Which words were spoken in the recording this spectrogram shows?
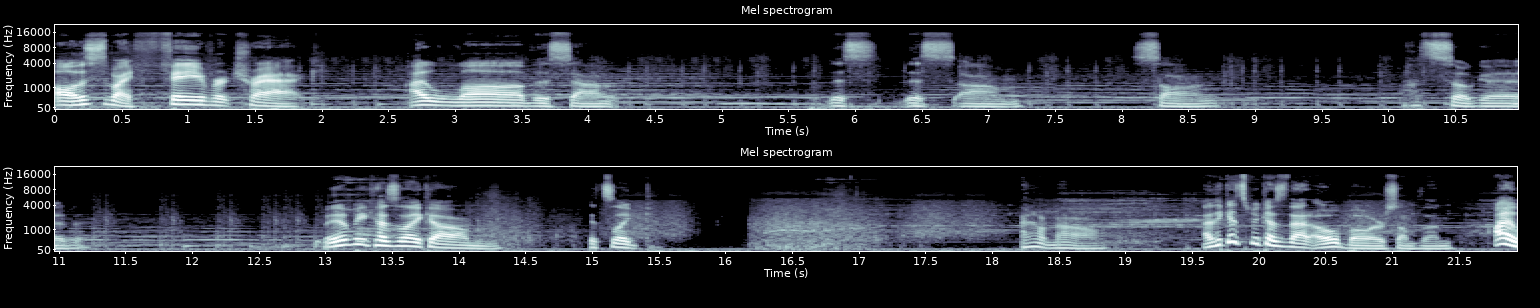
Oh, this is my favorite track. I love this sound. This, this, um, song. It's so good. Maybe because, like, um, it's like, I don't know. I think it's because that oboe or something. I,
